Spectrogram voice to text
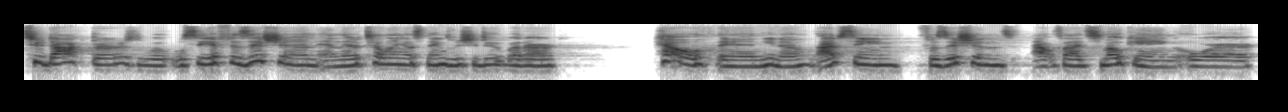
to doctors, we'll, we'll see a physician, and they're telling us things we should do about our health. And you know, I've seen physicians outside smoking or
